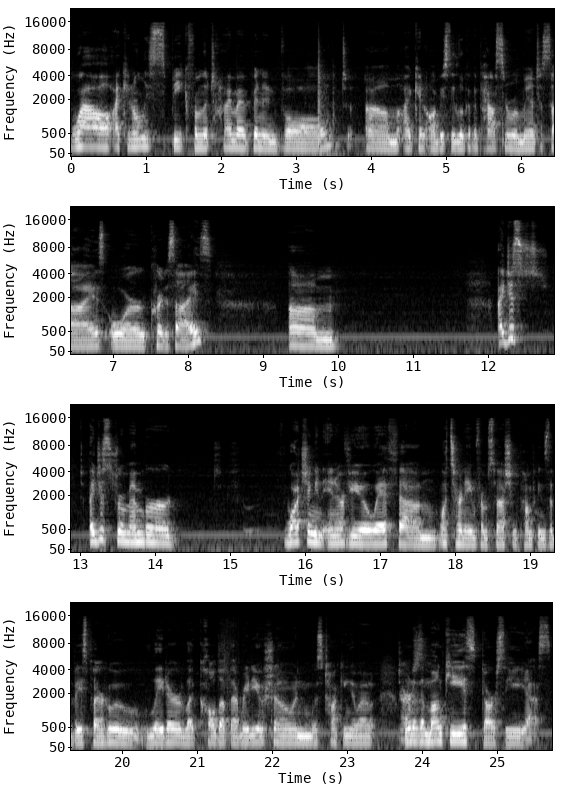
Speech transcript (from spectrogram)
Well, I can only speak from the time I've been involved. Um, I can obviously look at the past and romanticize or criticize. Um, I just I just remember watching an interview with um, what's her name from Smashing Pumpkins, the bass player who later like called up that radio show and was talking about one of the monkeys, D'arcy, yes.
